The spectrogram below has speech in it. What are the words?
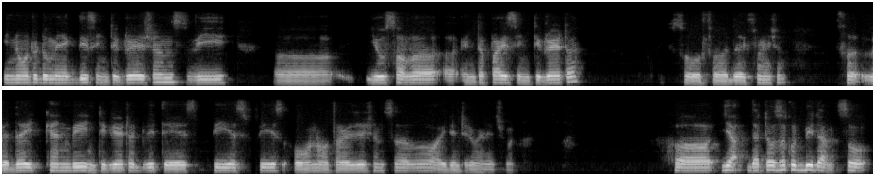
in order to make these integrations, we use our enterprise integrator. So further explanation, so whether it can be integrated with ASPSP's own authorization server or identity management. Uh, yeah, that also could be done. So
